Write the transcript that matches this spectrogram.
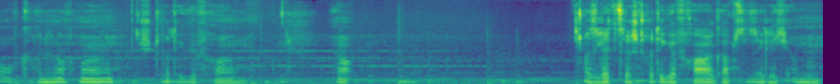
Auch gerade nochmal strittige Fragen. Ja. Also letzte strittige Frage gab es tatsächlich am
